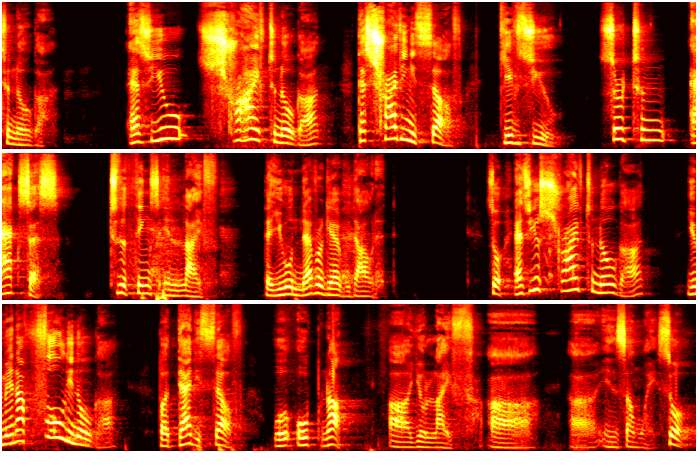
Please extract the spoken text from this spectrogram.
to know God. As you strive to know God, that striving itself gives you certain access to the things in life that you will never get without it. So as you strive to know God, you may not fully know God, but that itself will open up uh, your life uh, uh, in some way. So,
